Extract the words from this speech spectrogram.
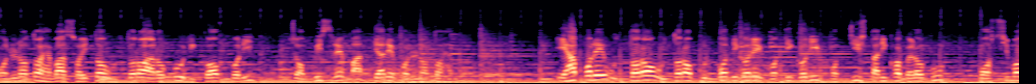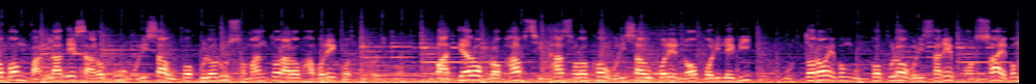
ପରିଣତ ହେବା ସହିତ ଉତ୍ତର ଆଡ଼କୁ ରିକଭ୍ କରି ଚବିଶରେ ବାତ୍ୟାରେ ପରିଣତ ହେବ ଏହାପରେ ଉତ୍ତର ଉତ୍ତର ପୂର୍ବ ଦିଗରେ ଗତି କରି ପଚିଶ ତାରିଖ ବେଳକୁ ପଶ୍ଚିମବଙ୍ଗ ବାଂଲାଦେଶ ଆଡ଼କୁ ଓଡ଼ିଶା ଉପକୂଳରୁ ସମାନ୍ତରାଳ ଭାବରେ ଗତି କରିବ ବାତ୍ୟାର ପ୍ରଭାବ ସିଧାସଳଖ ଓଡ଼ିଶା ଉପରେ ନ ପଡ଼ିଲେ ବି ଉତ୍ତର ଏବଂ ଉପକୂଳ ଓଡ଼ିଶାରେ ବର୍ଷା ଏବଂ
